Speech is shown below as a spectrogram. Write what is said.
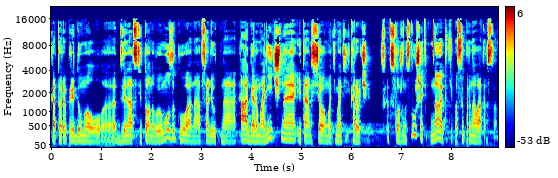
который придумал 12-тоновую э, музыку. Она абсолютно агармоничная, и там все математически... Короче, это сложно слушать, но это типа супер новаторство.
